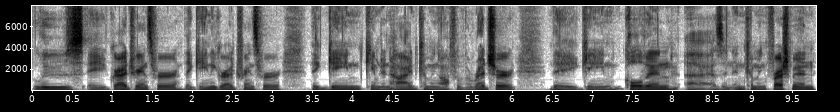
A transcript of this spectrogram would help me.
lose a grad transfer. They gain a grad transfer. They gain Camden Heide coming off of a red shirt. They gain Colvin uh, as an incoming freshman.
